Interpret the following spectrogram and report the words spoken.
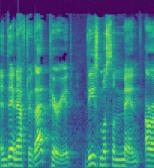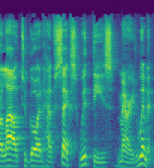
And then after that period, these Muslim men are allowed to go and have sex with these married women.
